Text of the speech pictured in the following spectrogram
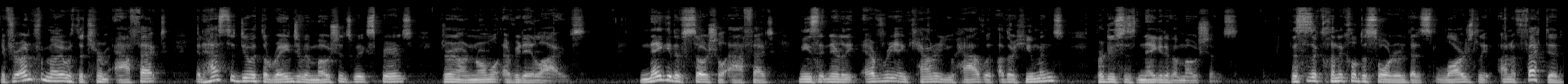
If you're unfamiliar with the term affect, it has to do with the range of emotions we experience during our normal everyday lives. Negative social affect means that nearly every encounter you have with other humans produces negative emotions. This is a clinical disorder that is largely unaffected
